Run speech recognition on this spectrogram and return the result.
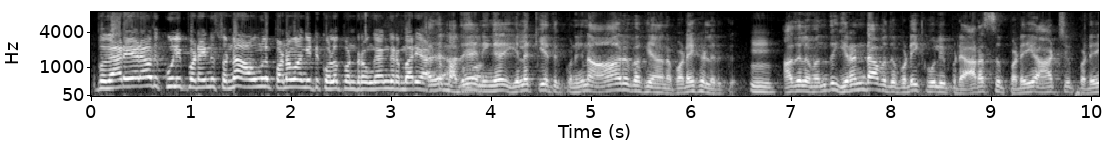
இப்ப வேற யாராவது கூலிப்படைன்னு சொன்னா அவங்களும் பணம் வாங்கிட்டு கொலை பண்றவங்கங்கிற மாதிரி அது அர்த்தம்? அதே நீங்க இலக்கியத்துக்கு போனீங்கன்னா ஆறு வகையான படைகள் இருக்கு. அதுல வந்து இரண்டாவது படை கூலிப்படை அரசு படை ஆட்சிப்படை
